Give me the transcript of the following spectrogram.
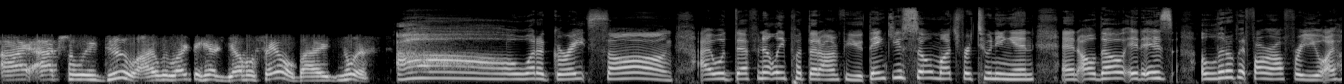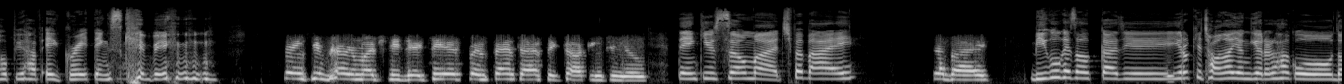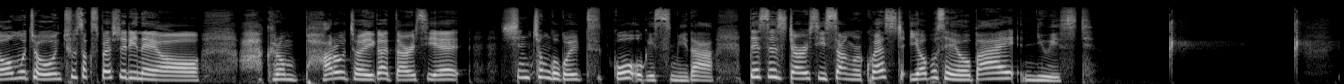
I actually do. I would like to hear Yaboseo by NU'EST. Oh, what a great song. I will definitely put that on for you. Thank you so much for tuning in. And although it is a little bit far off for you, I hope you have a great Thanksgiving. Thank you very much, DJ T. It's been fantastic talking to you. Thank you so much. Bye bye. Bye bye. 미국에서까지 이렇게 전화 연결을 하고 너무 좋은 추석 스페셜이네요. 아, 그럼 바로 저희가 Darcy의 신청곡을 듣고 오겠습니다. This is Darcy's song request 여보세요 by Newest.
